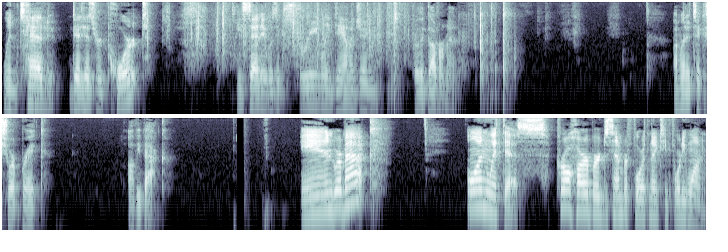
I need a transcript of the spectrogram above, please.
When Ted did his report, he said it was extremely damaging for the government. I'm going to take a short break. I'll be back. And we're back. On with this. Pearl Harbor, December 4th, 1941.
